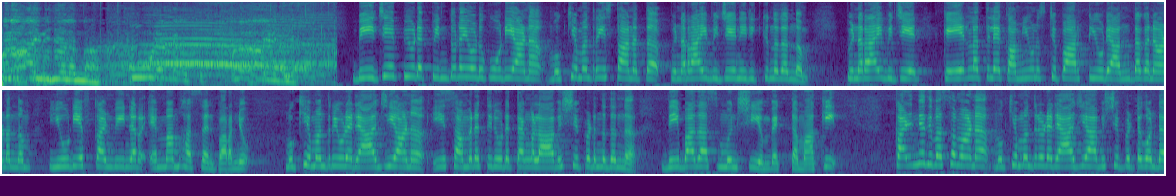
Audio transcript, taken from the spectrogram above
പിണറായി വിജയൻ എന്നാണ്. പൂരം കലക്കി പിണറായി വിജയൻ. ബി ജെ പിയുടെ പിന്തുണയോടുകൂടിയാണ് മുഖ്യമന്ത്രി സ്ഥാനത്ത് പിണറായി വിജയൻ ഇരിക്കുന്നതെന്നും പിണറായി വിജയൻ കേരളത്തിലെ കമ്മ്യൂണിസ്റ്റ് പാർട്ടിയുടെ അന്തകനാണെന്നും U convener M M Hassan പറഞ്ഞു. മുഖ്യമന്ത്രിയുടെ രാജിയാണ് ഈ സമരത്തിലൂടെ തങ്ങൾ ആവശ്യപ്പെടുന്നതെന്ന് ദീപാദാസ് മുൻഷിയും വ്യക്തമാക്കി. കഴിഞ്ഞ ദിവസമാണ് മുഖ്യമന്ത്രിയുടെ രാജി ആവശ്യപ്പെട്ടുകൊണ്ട്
